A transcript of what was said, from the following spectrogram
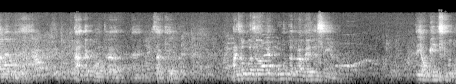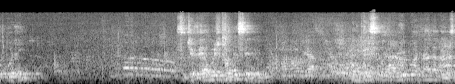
Aleluia. Nada contra né, Zaqueu. Mas eu vou fazer uma pergunta através desse ano. Tem alguém em cima do muro aí? Se tiver, hoje pode descer, viu? Porque em cima do muro não agrada a Deus.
